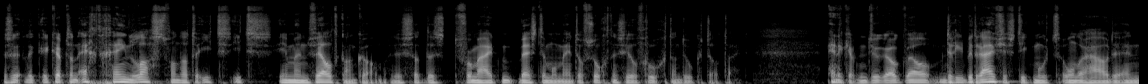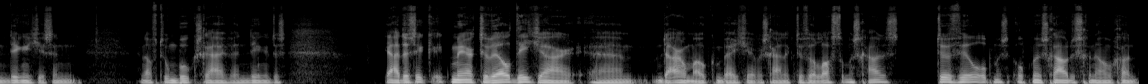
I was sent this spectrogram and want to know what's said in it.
Dus ik, ik heb dan echt geen last van dat er iets, iets in mijn veld kan komen. Dus dat is voor mij het beste moment. Of 's ochtends heel vroeg, dan doe ik het altijd. En ik heb natuurlijk ook wel drie bedrijfjes die ik moet onderhouden en dingetjes. En, en af en toe een boek schrijven en dingen. Dus Ja, dus ik, ik merkte wel dit jaar, ehm, daarom ook een beetje waarschijnlijk te veel last op mijn schouders. Te veel op mijn, op mijn schouders genomen. Gewoon,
